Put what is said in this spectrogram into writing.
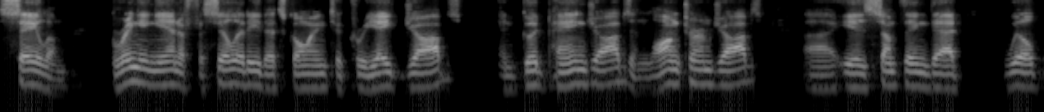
Salem, bringing in a facility that's going to create jobs and good paying jobs and long term jobs uh, is something that will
